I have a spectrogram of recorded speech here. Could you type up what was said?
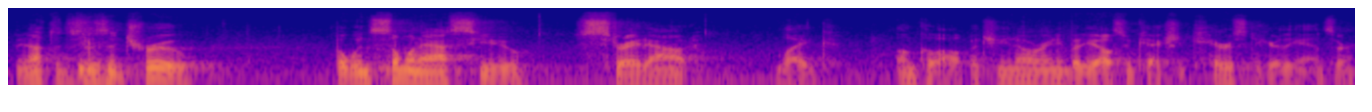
I mean, not that this isn't true, but when someone asks you straight out, like Uncle Al Pacino or anybody else who actually cares to hear the answer,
